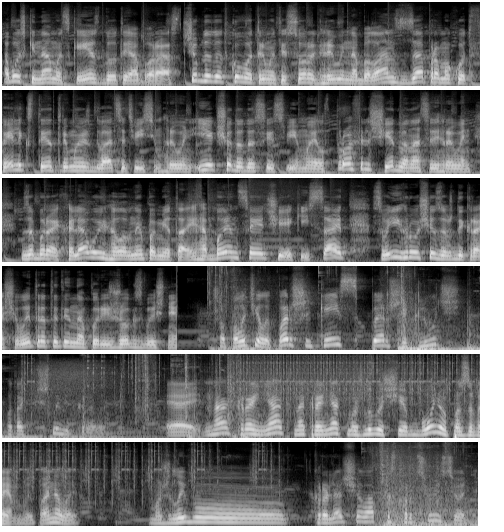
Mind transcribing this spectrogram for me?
або скінами з КС, Доти або Rust. Щоб додатково отримати 40 гривень на баланс, за промокод Felix ти отримуєш 28 гривень. І якщо додаси свій мейл в профіль, ще 12 гривень. Забирай халяву і головне пам'ятай, ГБН це чи якийсь сайт, свої гроші завжди краще витратити на пиріжок з вишнею. Що, полетіли? Перший кейс, перший ключ. Отак пішли, відкрили. Е, на крайняк, на крайняк, можливо, ще Боню позовем, ви поняли? Можливо, кроляча лапка спрацює сьогодні,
